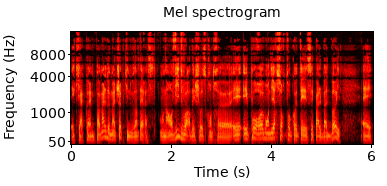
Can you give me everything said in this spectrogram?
et qu'il y a quand même pas mal de match-ups qui nous intéressent. On a envie de voir des choses contre. Et, et pour rebondir sur ton côté, c'est pas le bad boy. Eh,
